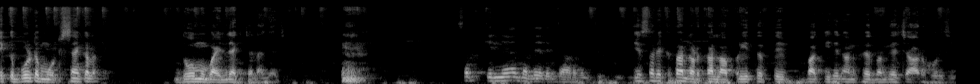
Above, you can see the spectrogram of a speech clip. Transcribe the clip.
ਇੱਕ ਬੁਲਟ ਮੋਟਰਸਾਈਕਲ ਦੋ ਮੋਬਾਈਲ ਲੈ ਕੇ ਚਲਾ ਗਿਆ ਜੀ। ਸਰ ਕਿੰਨੇ ਬੰਦੇ ਤੇ ਕਾਰਵਾਈ ਕੀਤੀ ਇਹ ਸਰ ਇੱਕ ਤਾਂ ਲੜਕਾ ਲਵਪ੍ਰੀਤ ਤੇ ਬਾਕੀ ਦੇ ਅਨਫੇਰ ਬੰਦੇ ਚਾਰ ਹੋਰ ਜੀ।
